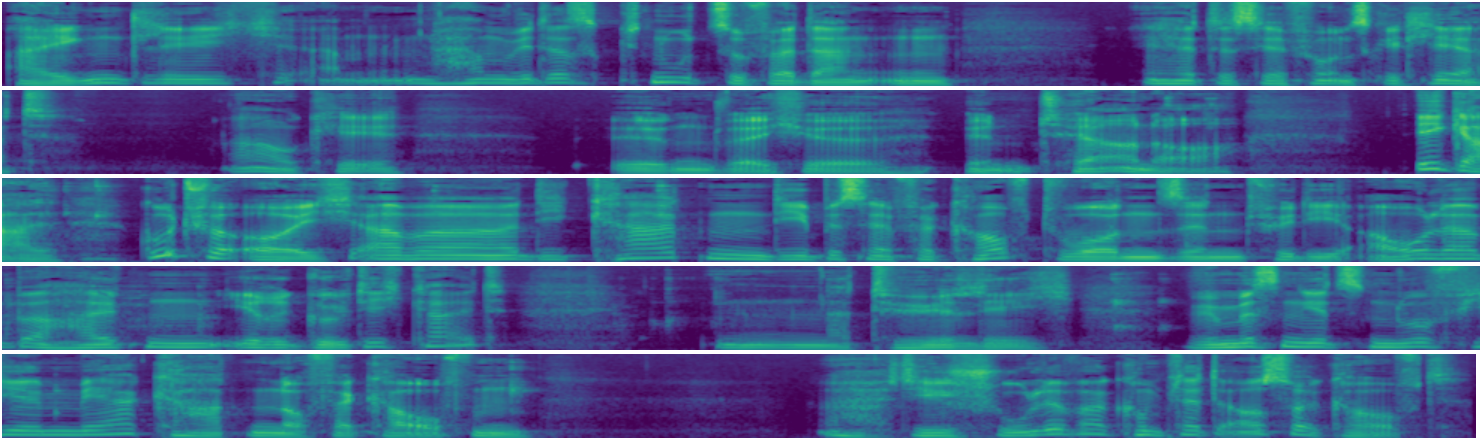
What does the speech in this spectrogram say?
Eigentlich ähm, haben wir das Knut zu verdanken. Er hätte es ja für uns geklärt. Ah, okay. Irgendwelche Interna. Egal, gut für euch, aber die Karten, die bisher verkauft worden sind für die Aula, behalten ihre Gültigkeit? Natürlich. Wir müssen jetzt nur viel mehr Karten noch verkaufen. Die Schule war komplett ausverkauft.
